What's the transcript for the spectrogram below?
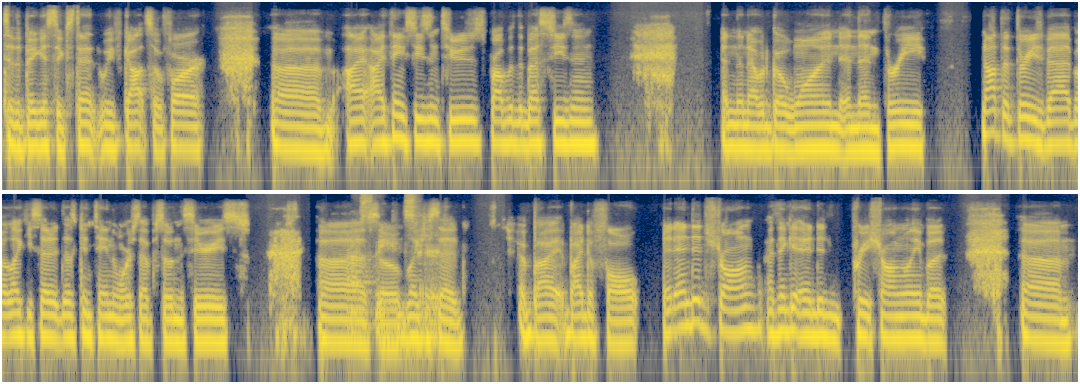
to the biggest extent we've got so far. Um, I I think season two is probably the best season, and then I would go one and then three. Not that three is bad, but like you said, it does contain the worst episode in the series. Uh, Has to be so, like you said, by by default, it ended strong. I think it ended pretty strongly, but um,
